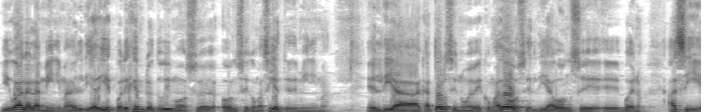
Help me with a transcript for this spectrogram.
igual a la mínima. El día 10, por ejemplo, tuvimos 11,7 eh, de mínima. El día 14, 9,2. El día 11, eh, bueno, así.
